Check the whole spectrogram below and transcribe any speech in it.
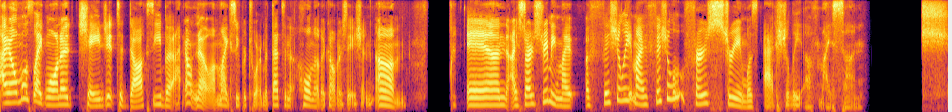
I almost like want to change it to Doxy, but I don't know. I'm like super torn, but that's a whole nother conversation. Um, and I started streaming. My officially, my official first stream was actually of my son. Shh,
